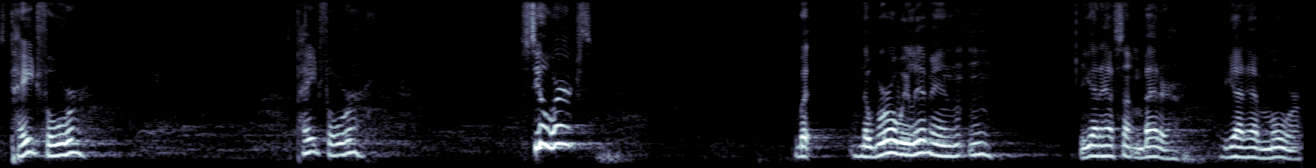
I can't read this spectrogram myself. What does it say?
It's paid for. It's paid for. Still works. But the world we live in, you got to have something better. You got to have more.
